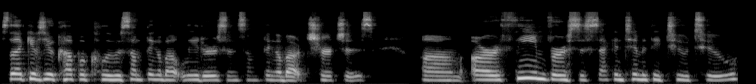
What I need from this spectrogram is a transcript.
So that gives you a couple clues, something about leaders and something about churches. Um, our theme verse is 2 Timothy 2 2,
